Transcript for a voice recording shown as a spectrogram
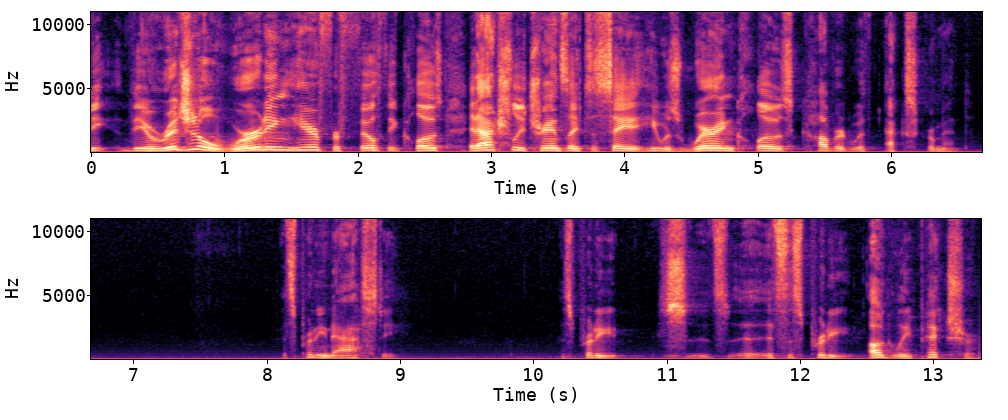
The, the original wording here for filthy clothes, it actually translates to say he was wearing clothes covered with excrement. It's pretty nasty. It's pretty, it's, it's this pretty ugly picture.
